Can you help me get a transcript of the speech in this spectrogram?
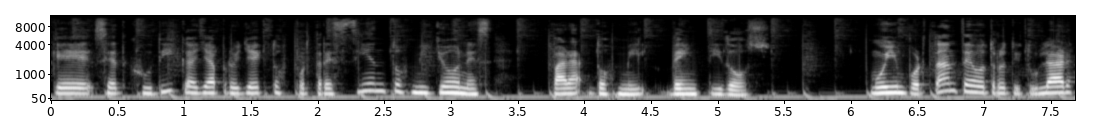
que se adjudica ya proyectos por 300 millones para 2022. Muy importante, otro titular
